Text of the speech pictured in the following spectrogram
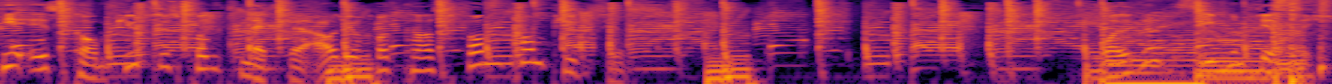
Hier ist Computius.net, der Audiopodcast von Computius. Folge 47.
